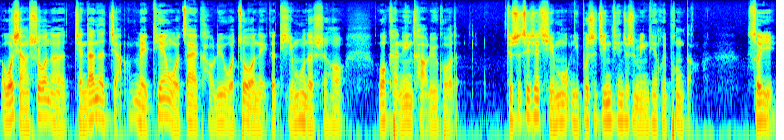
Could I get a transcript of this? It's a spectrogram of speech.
我想说呢，简单的讲，每天我在考虑我做哪个题目的时候，我肯定考虑过的，就是这些题目，你不是今天就是明天会碰到。所以，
